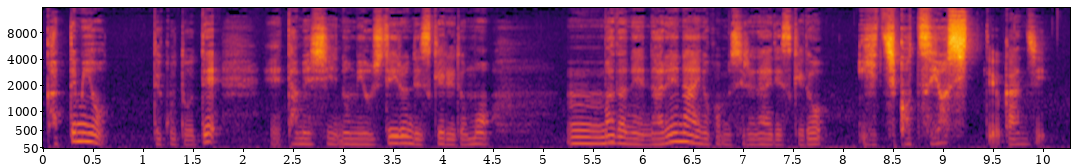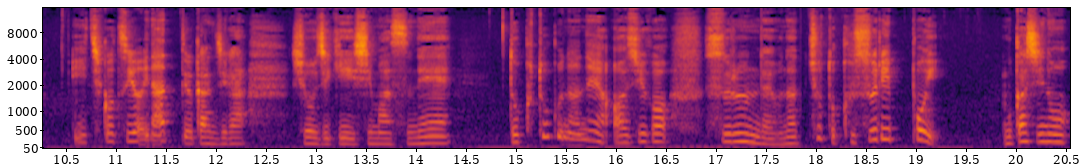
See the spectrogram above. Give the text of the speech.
買ってみようってことで、えー、試し飲みをしているんですけれどもうんまだね慣れないのかもしれないですけどいちこ強しっていう感じ。いちこ強いなっていう感じが正直しますね。独特なね味がするんだよな。ちょっと薬っぽい昔の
